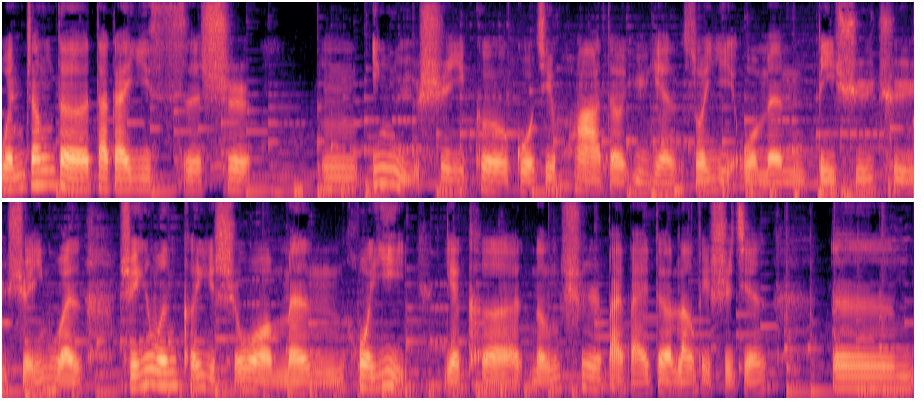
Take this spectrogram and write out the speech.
文章的大概意思是，嗯，英语是一个国际化的语言，所以我们必须去学英文。学英文可以使我们获益，也可能是白白的浪费时间。嗯，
